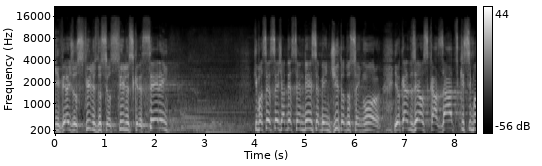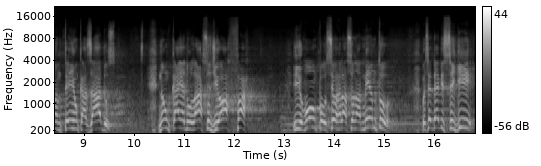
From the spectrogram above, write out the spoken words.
e veja os filhos dos seus filhos crescerem. Que você seja a descendência bendita do Senhor. E eu quero dizer aos casados que se mantenham casados. Não caia no laço de órfã e rompa o seu relacionamento você deve seguir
